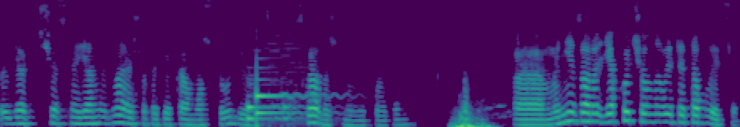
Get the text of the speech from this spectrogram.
Е, я чесно, я не знаю, що таке Камо студію. Скажеш мені потім. Е, мені зараз я хочу оновити таблицю.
